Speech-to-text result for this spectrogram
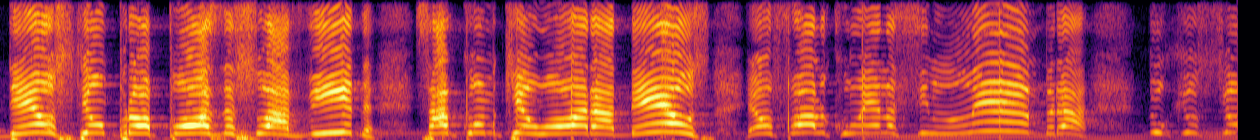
Deus tem um propósito na sua vida. Sabe como que eu oro a Deus? Eu falo com ele assim: lembra do que o Senhor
